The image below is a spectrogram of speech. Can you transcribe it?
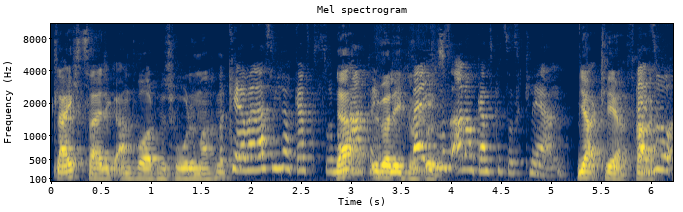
gleichzeitig Antwortmethode machen? Okay, aber lass mich noch ganz kurz drüber Ja, nachdenken. überleg Weil kurz. ich muss auch noch ganz kurz das klären. Ja, klär, frag. Also,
